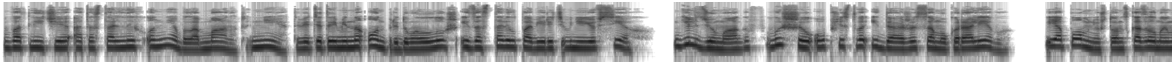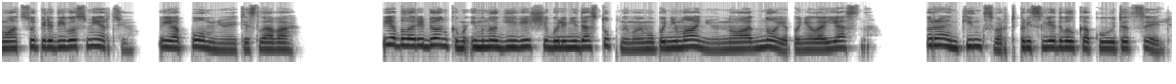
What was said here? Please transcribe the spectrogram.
В отличие от остальных, он не был обманут. Нет, ведь это именно он придумал ложь и заставил поверить в нее всех. Гильдию магов, высшее общество и даже саму королеву. Я помню, что он сказал моему отцу перед его смертью. Я помню эти слова. Я была ребенком, и многие вещи были недоступны моему пониманию, но одно я поняла ясно. Райан Кингсворт преследовал какую-то цель,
